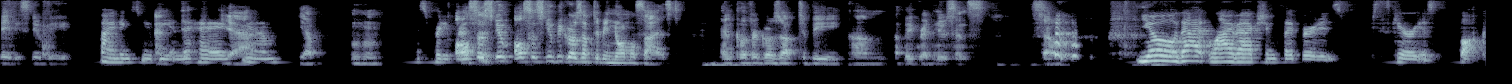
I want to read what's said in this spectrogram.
baby Snoopy. Finding Snoopy in the hay. yeah. Yep. hmm It's pretty Also. Snoop also Snoopy grows up to be normal sized, and Clifford grows up to be um, a big red nuisance. So Yo, that live action Clifford is scary as fuck.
